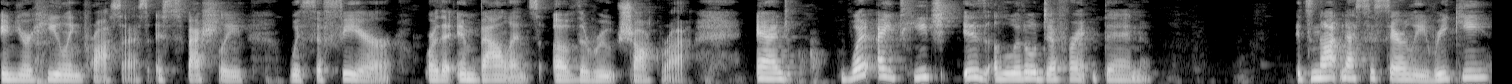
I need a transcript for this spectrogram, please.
in your healing process, especially with the fear or the imbalance of the root chakra. And what I teach is a little different than it's not necessarily Reiki.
